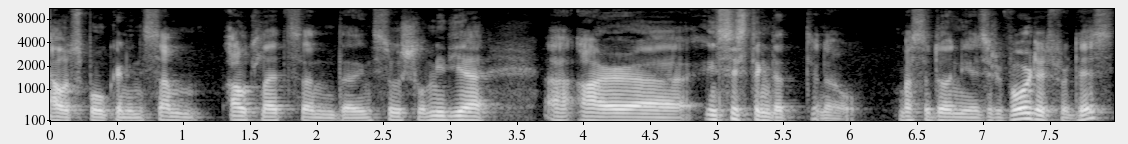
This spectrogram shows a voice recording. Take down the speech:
outspoken in some outlets and uh, in social media, uh, are uh, insisting that you know Macedonia is rewarded for this,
